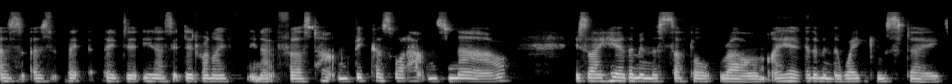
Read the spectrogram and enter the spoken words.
as as they, they did, you know, as it did when I, you know, it first happened. Because what happens now is I hear them in the subtle realm. I hear them in the waking state,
